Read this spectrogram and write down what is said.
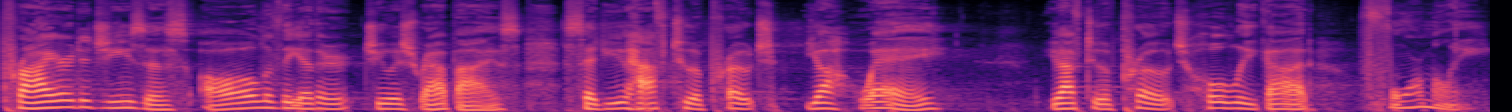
Prior to Jesus, all of the other Jewish rabbis said you have to approach Yahweh you have to approach holy God formally.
